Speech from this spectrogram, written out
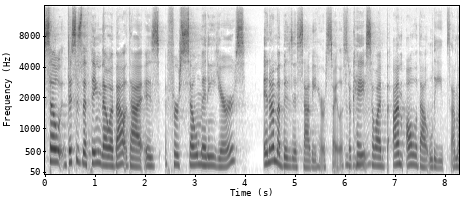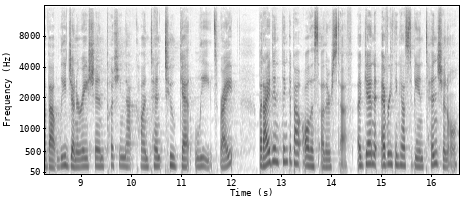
So this is the thing though about that is for so many years, and I'm a business savvy hairstylist. Okay, mm-hmm. so I, I'm all about leads. I'm about lead generation, pushing that content to get leads, right? But I didn't think about all this other stuff. Again, everything has to be intentional.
